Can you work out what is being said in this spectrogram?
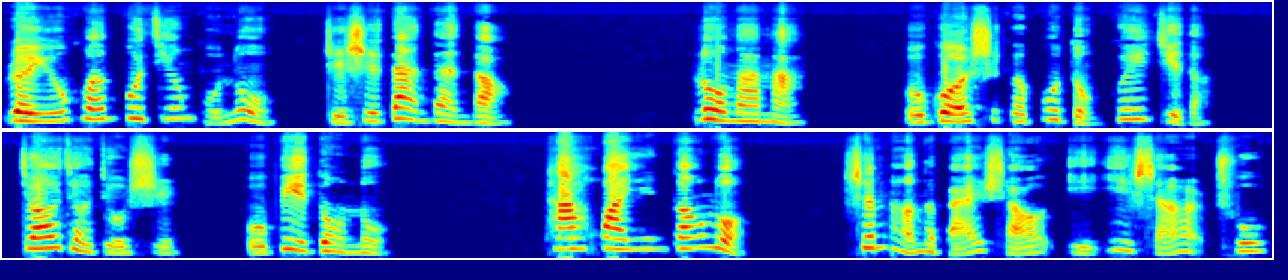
阮云欢不惊不怒，只是淡淡道：“陆妈妈不过是个不懂规矩的，教教就是，不必动怒。”他话音刚落，身旁的白芍已一闪而出，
